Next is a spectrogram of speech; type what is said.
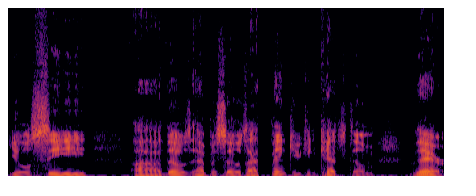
you'll see uh, those episodes. I think you can catch them there.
